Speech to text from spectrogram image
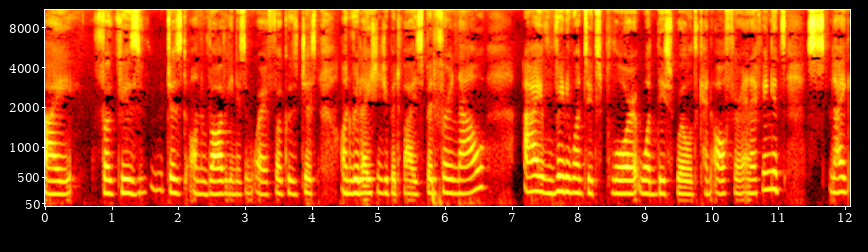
i focus just on veganism or i focus just on relationship advice. But for now I really want to explore what this world can offer. And I think it's like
